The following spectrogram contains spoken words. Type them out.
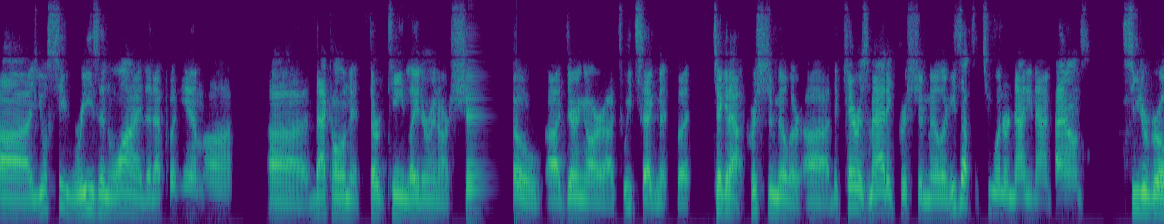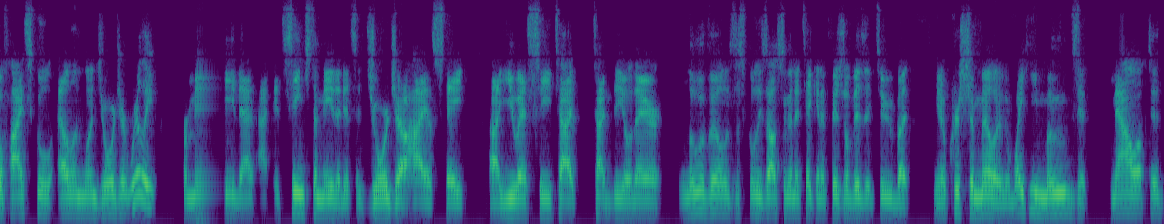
Uh, you'll see reason why that I put him uh, uh, back on at 13 later in our show uh, during our tweet segment. But check it out, Christian Miller, uh, the charismatic Christian Miller. He's up to 299 pounds. Cedar Grove High School, Ellenwood, Georgia. Really, for me, that it seems to me that it's a Georgia, Ohio State, USC type type deal there. Louisville is the school he's also going to take an official visit to. But, you know, Christian Miller, the way he moves it now up to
